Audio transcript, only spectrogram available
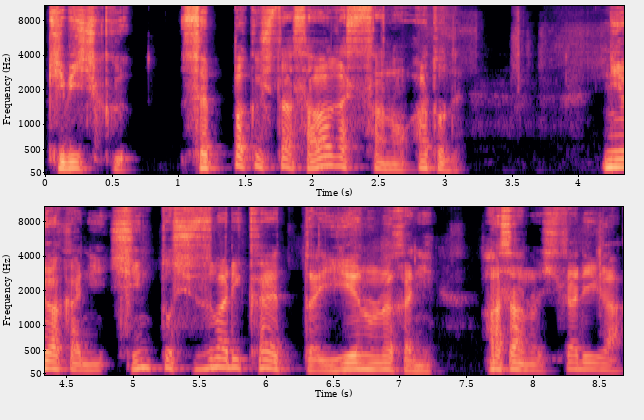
厳しく切迫した騒がしさの後で、にわかにしんと静まり返った家の中に朝の光が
